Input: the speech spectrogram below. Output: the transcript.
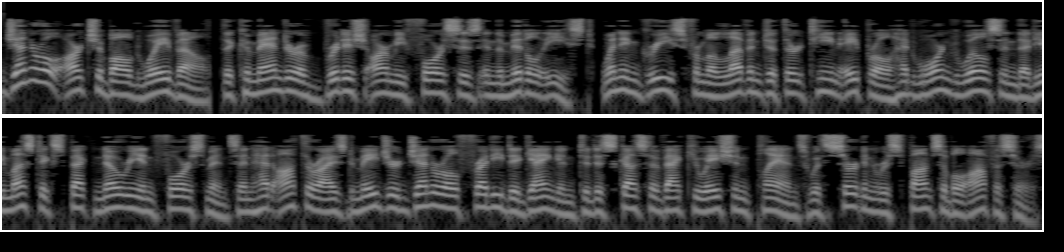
General Archibald Wavell, the commander of British Army forces in the Middle East, when in Greece from 11 to 13 April had warned Wilson that he must expect no reinforcements and had authorized Major General Freddy de Guingand to discuss evacuation plans with certain responsible officers.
